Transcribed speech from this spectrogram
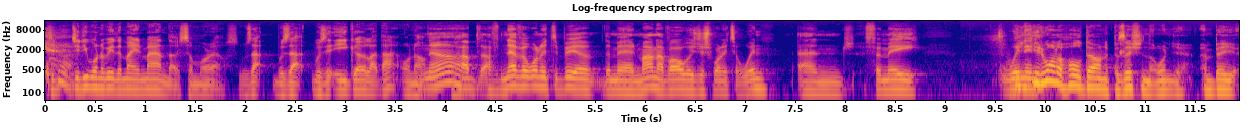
did, did, you want to be the main man though somewhere else? Was that was that was it ego like that or not? No, I've, I've never wanted to be a, the main man. I've always just wanted to win. And for me, winning. You'd want to hold down a position though, wouldn't you? And be.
